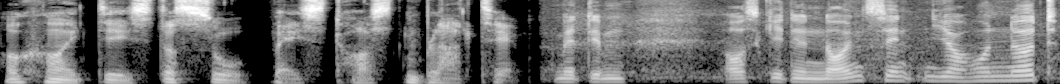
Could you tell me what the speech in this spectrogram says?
Auch heute ist das so, weiß Thorsten Platte. Mit dem ausgehenden 19. Jahrhundert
